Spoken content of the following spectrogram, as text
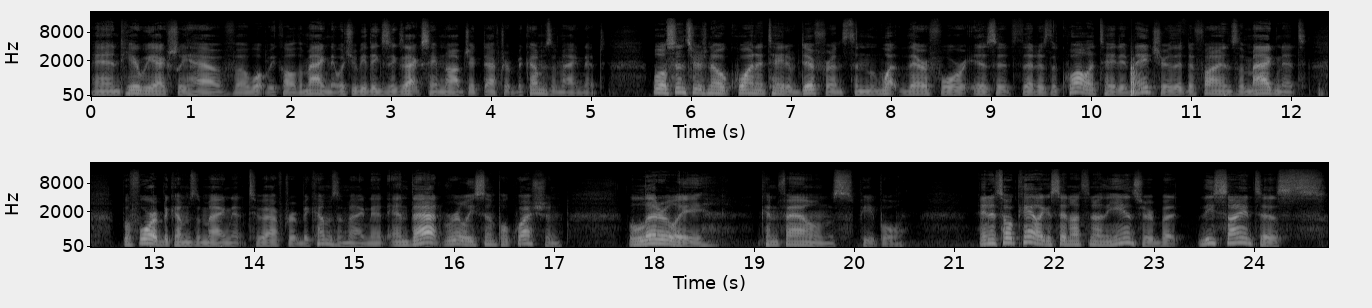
And here we actually have uh, what we call the magnet, which would be the exact same object after it becomes a magnet. Well, since there's no quantitative difference, then what therefore is it that is the qualitative nature that defines the magnet before it becomes a magnet to after it becomes a magnet? And that really simple question literally confounds people. And it's okay, like I said, not to know the answer, but these scientists,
